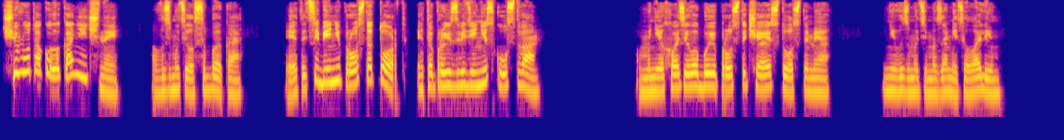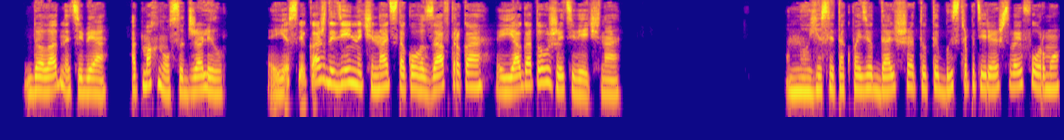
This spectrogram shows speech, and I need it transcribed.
«Чего такой лаконичный?» — возмутился Бека. Это тебе не просто торт, это произведение искусства». «Мне хватило бы и просто чая с тостами», — невозмутимо заметил Алим. «Да ладно тебе», — отмахнулся Джалил. «Если каждый день начинать с такого завтрака, я готов жить вечно». «Но если так пойдет дальше, то ты быстро потеряешь свою форму»,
